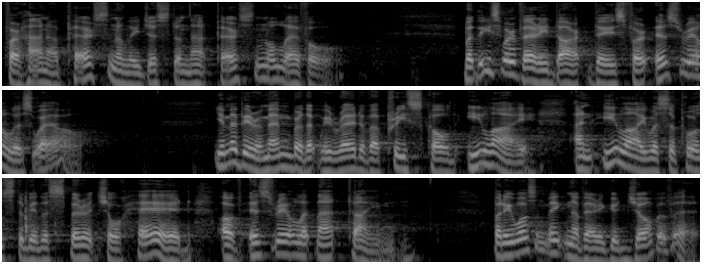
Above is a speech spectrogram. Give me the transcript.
for Hannah personally, just on that personal level. But these were very dark days for Israel as well. You maybe remember that we read of a priest called Eli, and Eli was supposed to be the spiritual head of Israel at that time. But he wasn't making a very good job of it.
